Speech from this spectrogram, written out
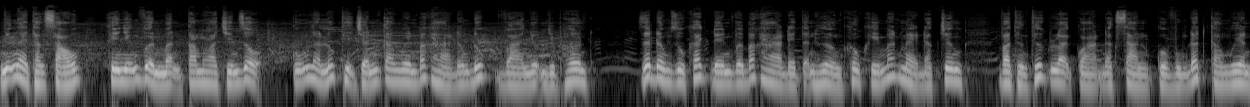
Những ngày tháng 6, khi những vườn mận tam hoa chín rộ, cũng là lúc thị trấn cao nguyên Bắc Hà đông đúc và nhộn nhịp hơn. Rất đông du khách đến với Bắc Hà để tận hưởng không khí mát mẻ đặc trưng và thưởng thức loại quả đặc sản của vùng đất cao nguyên.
